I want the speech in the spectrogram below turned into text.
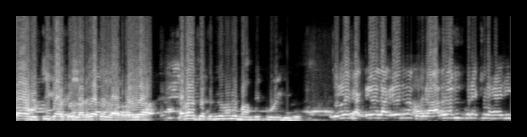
ਧੌਣ ਉੱਚੀ ਕਰਕੇ ਲੜਿਆ ਤੇ ਲੜ ਰਹੇ ਆ। ਕਦਾਂ ਜਿੱਤ ਵੀ ਉਹਨਾਂ ਦੀ ਮਨ ਦੀ ਪੂਰੀ ਨਹੀਂ ਹੋਈ। ਜਿਹੜੀਆਂ ਫੈਕਟਰੀਆਂ ਲੱਗ ਰਹੀਆਂ ਦਾ ਗੁਜਰਾਤ ਨਾਲ ਵੀ ਕਨੈਕਸ਼ਨ ਹੈ ਜੀ।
